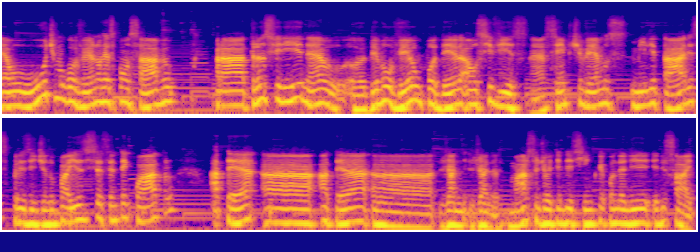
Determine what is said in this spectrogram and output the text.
é o último governo responsável para transferir, né, o, devolver o poder aos civis. Né? Sempre tivemos militares presidindo o país de 64 até, uh, até uh, já, já, março de 85, que é quando ele, ele sai.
